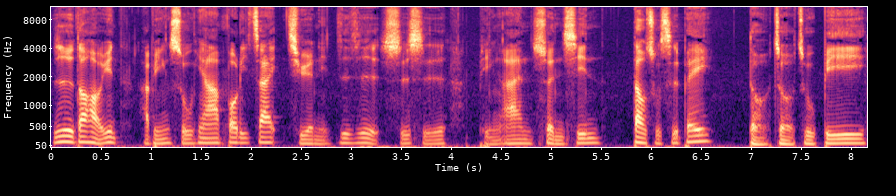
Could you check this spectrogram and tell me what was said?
日日都好运。阿明叔兄玻璃斋，祈愿你日日时时平安顺心。到处慈悲，多做主逼。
